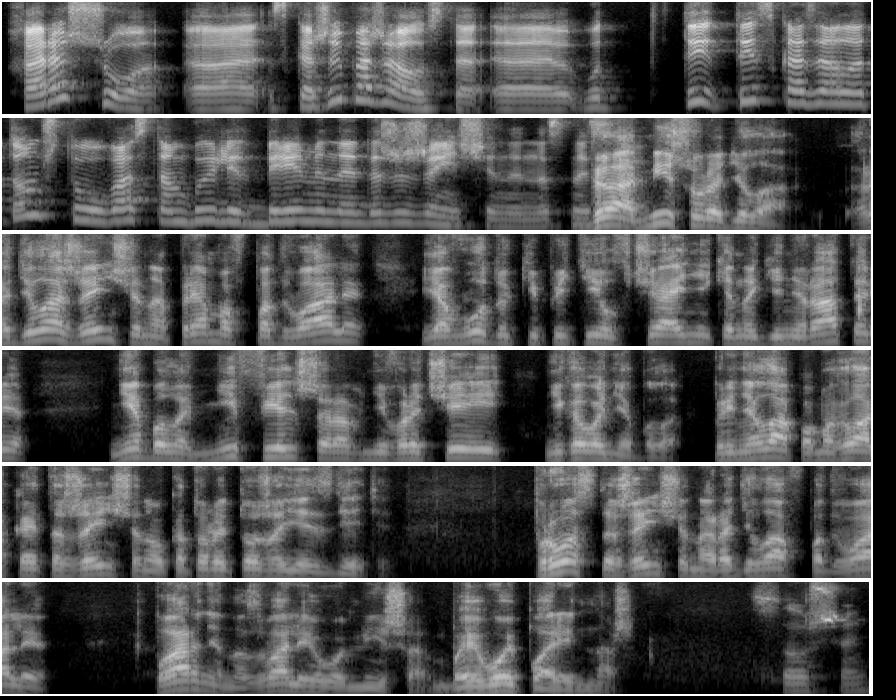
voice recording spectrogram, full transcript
Хорошо. Э, Скажи, пожалуйста, э, вот ты, ты сказал о том, что у вас там были беременные даже женщины на сносях. Да, Мишу родила. Родила женщина прямо в подвале. Я воду кипятил в чайнике на генераторе. Не было ни фельдшеров, ни врачей, никого не было. Приняла, помогла какая-то женщина, у которой тоже есть дети. Просто женщина родила в подвале парня, назвали его Миша. Боевой парень наш. Слушай.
